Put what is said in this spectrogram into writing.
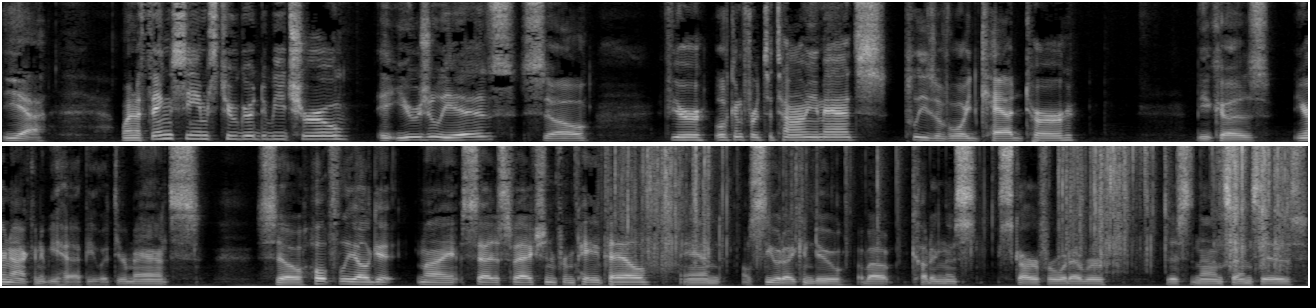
yeah. When a thing seems too good to be true, it usually is. So, if you're looking for tatami mats, please avoid CADTUR because you're not going to be happy with your mats. So hopefully I'll get my satisfaction from PayPal and I'll see what I can do about cutting this scarf or whatever this nonsense is.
